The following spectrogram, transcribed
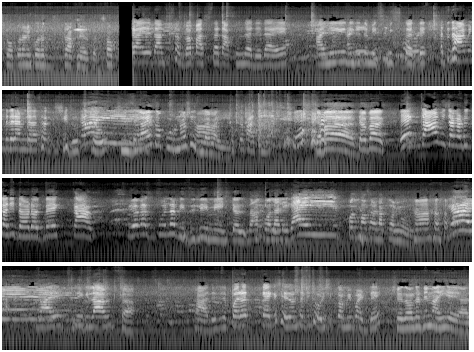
स्टॉपर आणि परत टाकल्यावर कर स्टॉप काय आमचा सगळा पास्ता टाकून झालेला आहे. आणि तिथे मिक्स मिक्स करते. आता दहा मिनिटं तरी आम्ही जरा शिजून ठेवू. शिजलाय तो पूर्ण शिजलाय हा, बाई. फक्त पाच मिनिट. बघ. एक काम हिच्याकडून कधी दड होत नाही. एक काम. बघ पुन्हा भिजली मेंटल. दाखवायला आले. गाय परत मसाला आम्ही वरून. गाय निघला आमचा. हा ते परत काय काय शेजांसाठी थोडीशी कमी पडले शेजारसाठी नाहीये यार.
